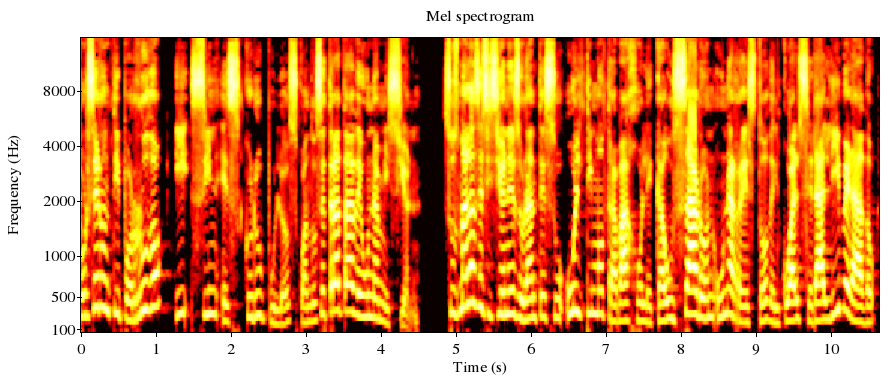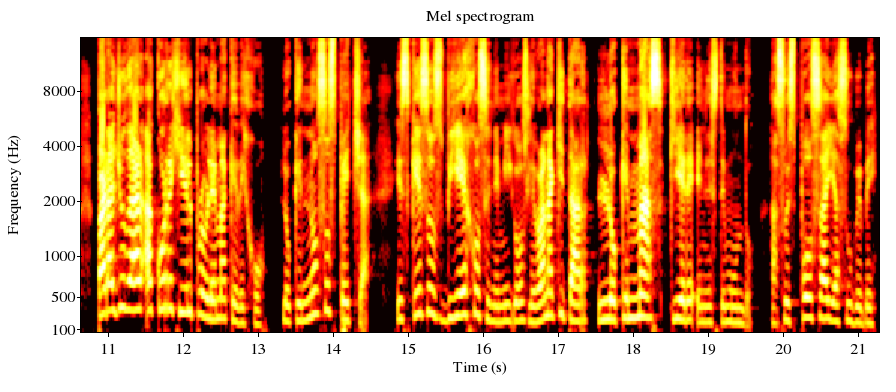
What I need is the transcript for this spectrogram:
por ser un tipo rudo y sin escrúpulos cuando se trata de una misión. Sus malas decisiones durante su último trabajo le causaron un arresto del cual será liberado para ayudar a corregir el problema que dejó. Lo que no sospecha es que esos viejos enemigos le van a quitar lo que más quiere en este mundo, a su esposa y a su bebé.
